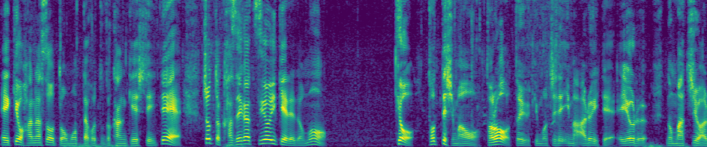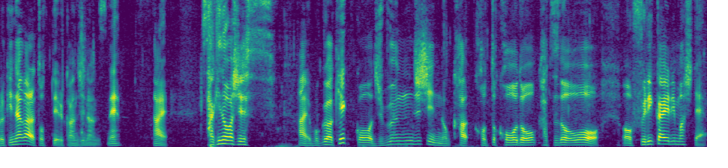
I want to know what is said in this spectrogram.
え、今日話そうと思ったことと関係していて、ちょっと風が強いけれども、今日撮ってしまおう、撮ろうという気持ちで今歩いて夜の街を歩きながら撮っている感じなんですね。はい。先延ばしです。はい、僕は結構自分自身のかこと行動活動を振り返りまして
